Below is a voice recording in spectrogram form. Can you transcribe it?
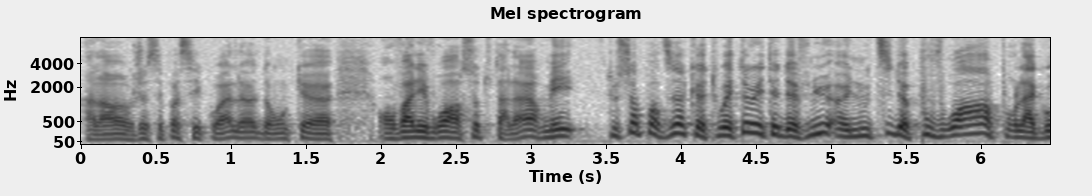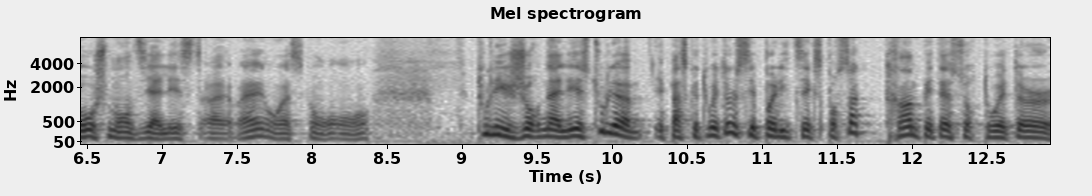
Alors, je ne sais pas c'est quoi, là. Donc, euh, on va aller voir ça tout à l'heure. Mais tout ça pour dire que Twitter était devenu un outil de pouvoir pour la gauche mondialiste. Hein, est-ce qu'on tous les journalistes, parce que Twitter, c'est politique. C'est pour ça que Trump était sur Twitter.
